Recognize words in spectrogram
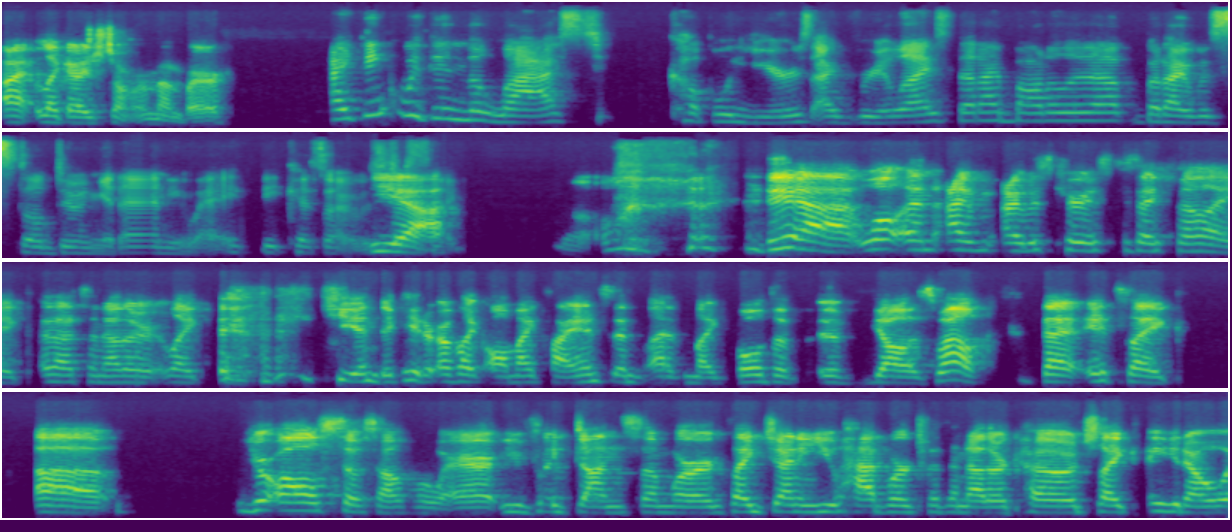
I like I just don't remember? I think within the last couple years I've realized that I bottle it up, but I was still doing it anyway because I was yeah. Like, no. yeah, well, and I I was curious because I feel like that's another like key indicator of like all my clients and, and like both of, of y'all as well that it's like uh you're all so self-aware. You've like done some work. Like jenny you had worked with another coach like you know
